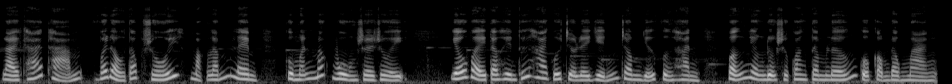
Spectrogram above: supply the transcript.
lại khá thảm, với đầu tóc rối, mặt lấm lem, cùng ánh mắt buồn rười rượi. Dẫu vậy, tạo hình thứ hai của Triệu Lệ Dĩnh trong Giữ Phượng Hành vẫn nhận được sự quan tâm lớn của cộng đồng mạng.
